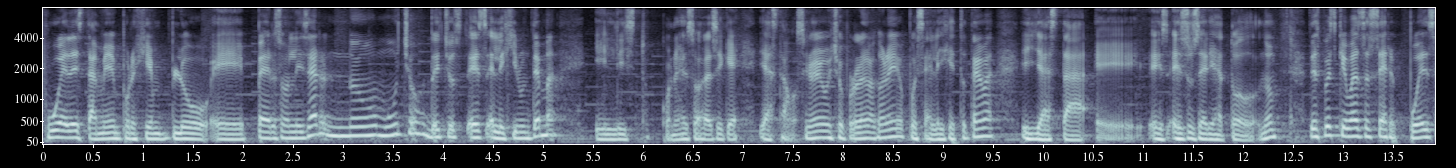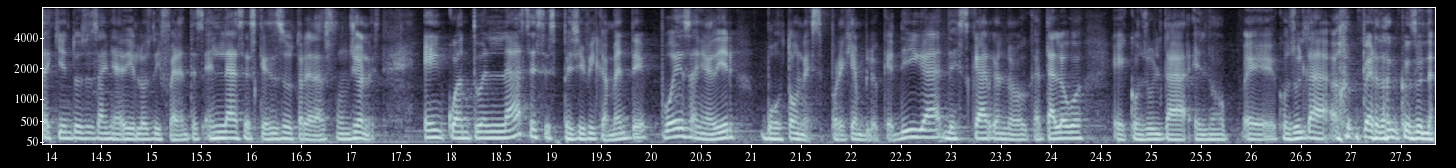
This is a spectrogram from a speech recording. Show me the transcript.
puedes también, por ejemplo, eh, personalizar, no mucho, de hecho es elegir un tema y listo, con eso así que ya estamos. Si no hay mucho problema con ello, pues elige tu tema y ya está, eh, eso sería todo, ¿no? Después, ¿qué vas a hacer? Puedes aquí entonces añadir los diferentes enlaces, que esa es otra de las funciones. En cuanto a enlaces específicamente, puedes añadir botones, por ejemplo, que diga descarga el nuevo catálogo, eh, consulta el nuevo, consulta, perdón, consulta,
